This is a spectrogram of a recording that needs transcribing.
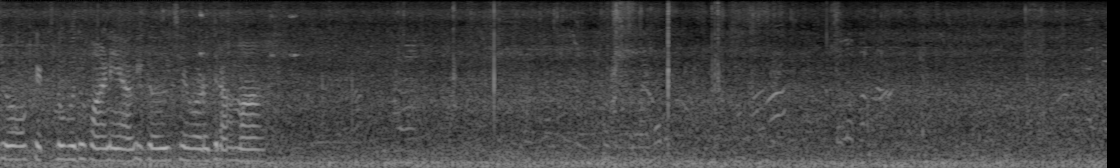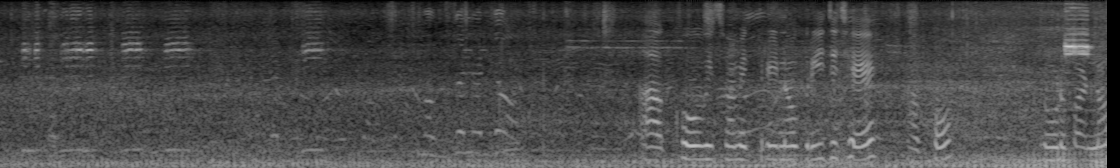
જો કેટલું બધું પાણી આવી ગયું છે વડોદરામાં. આખો વિશ્વામિત્રીનો બ્રિજ છે આખો. રોડ પરનો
